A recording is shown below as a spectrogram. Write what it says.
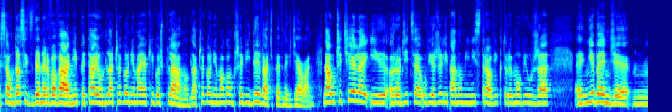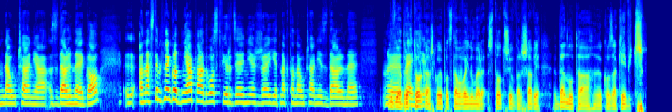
są dosyć zdenerwowani, pytają, dlaczego nie ma jakiegoś planu, dlaczego nie mogą przewidywać pewnych działań. Nauczyciele i rodzice uwierzyli panu ministrowi, który mówił, że e, nie będzie mm, nauczania zdalnego. E, a następnego dnia padło stwierdzenie, że jednak to nauczanie zdalne e, Mówiła dyrektorka będzie. szkoły podstawowej nr 103 w Warszawie Danuta Kozakiewicz.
